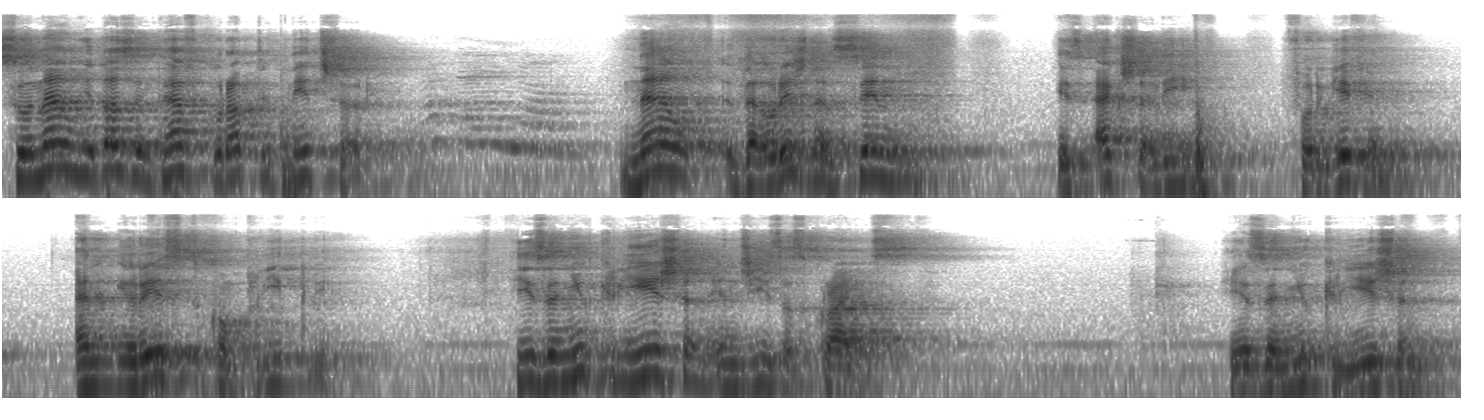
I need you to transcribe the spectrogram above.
So now he doesn't have corrupted nature. Now the original sin is actually forgiven and erased completely. He is a new creation in Jesus Christ. He is a new creation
